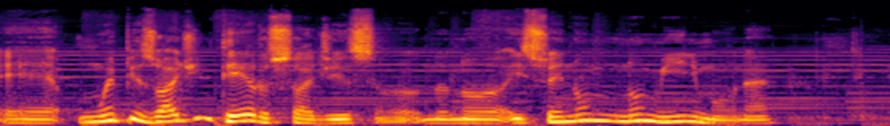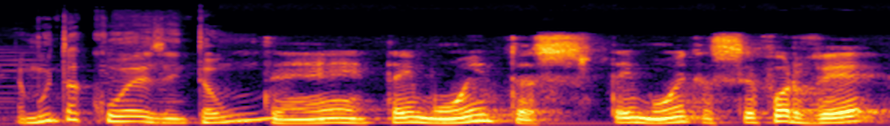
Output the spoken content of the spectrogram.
é um episódio inteiro só disso. No, isso aí no, no mínimo, né? É muita coisa, então. Tem, tem muitas, tem muitas. Se você for ver,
